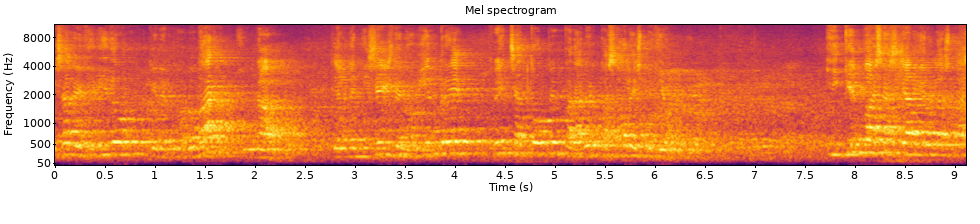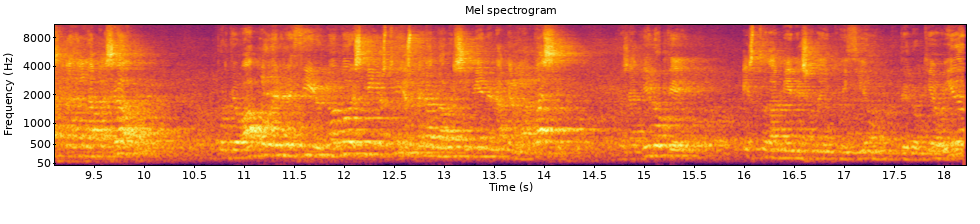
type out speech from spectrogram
y se ha decidido que de prorrogar, nada. Que el 26 de noviembre, fecha tope para haber la. ¿Y qué pasa si alguien la ha pasado? Porque va a poder decir, no, no, es que yo estoy esperando a ver si vienen a que la pase. Pues aquí lo que esto también es una intuición de lo que he oído,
